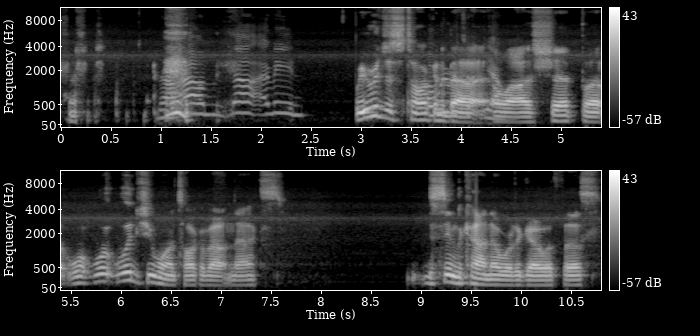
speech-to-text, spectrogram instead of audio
no um no i mean We were just talking we were ta- about yeah. a lot of shit, but what what would you want to talk about next? You seem to kind of know where to go with this.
